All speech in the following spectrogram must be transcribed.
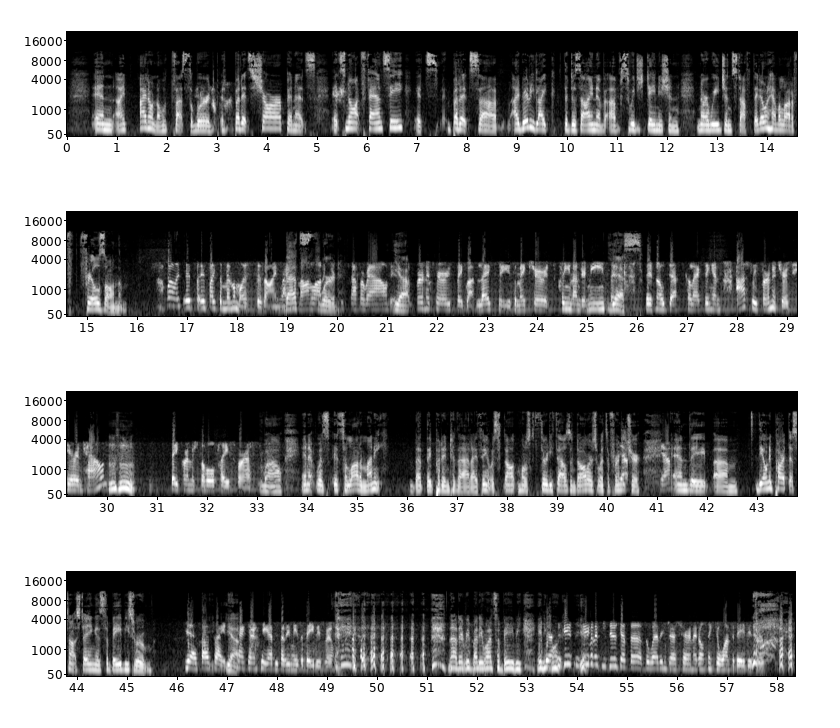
and I, I don't know if that's the word, but, it's sharp and it's it's not fancy. It's but it's uh, I really like the design of of Swedish, Danish, and Norwegian stuff. They don't have a lot of frills on them. Well, it's, it's it's like the minimalist design, right? That's Not a lot word. of stuff around. It's Yeah. the furniture. They've got legs, so you can make sure it's clean underneath. and Yes. There's no dust collecting. And Ashley Furniture is here in town. Mm-hmm. They furnish the whole place for us. Wow, and it was it's a lot of money that they put into that. I think it was almost thirty thousand dollars worth of furniture. Yep. And the um, the only part that's not staying is the baby's room. Yes, that's right. Yeah. You can't guarantee everybody needs a baby's room. Not everybody wants a baby anymore. If you, Even if you do get the, the wedding dress, Sharon, I don't think you'll want the baby's room.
